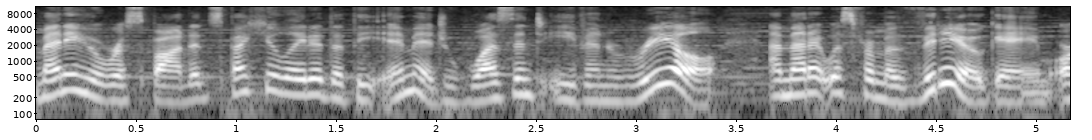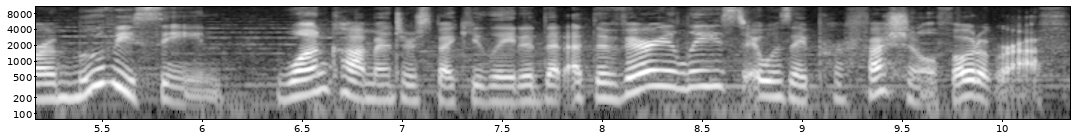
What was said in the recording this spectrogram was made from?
Many who responded speculated that the image wasn't even real and that it was from a video game or a movie scene. One commenter speculated that at the very least it was a professional photograph.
